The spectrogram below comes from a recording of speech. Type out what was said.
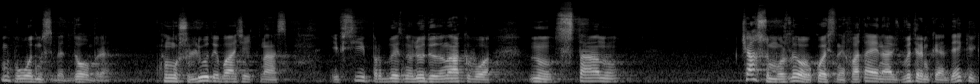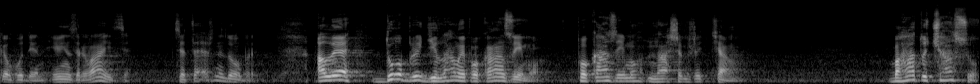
ми поводимо себе добре, тому що люди бачать нас, і всі приблизно люди однаково ну, стану. Часу, можливо, в когось не вистачає навіть витримки на декілька годин, і він зривається. Це теж не добре. Але добрі діла ми показуємо, показуємо нашим життям. Багато часу,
